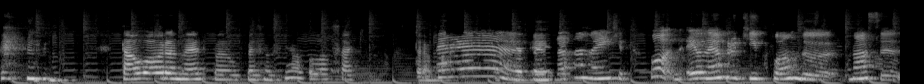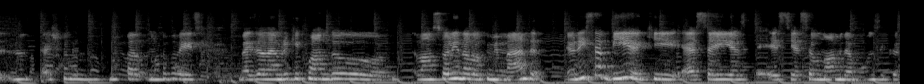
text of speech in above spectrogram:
Tal hora, né? Tipo, eu penso assim, ah, vou lançar aqui. É, exatamente. Pô, eu lembro que quando. Nossa, acho que eu nunca, nunca falei isso. Mas eu lembro que quando lançou Linda Louca Mimada, eu nem sabia que essa ia, esse ia ser o nome da música.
